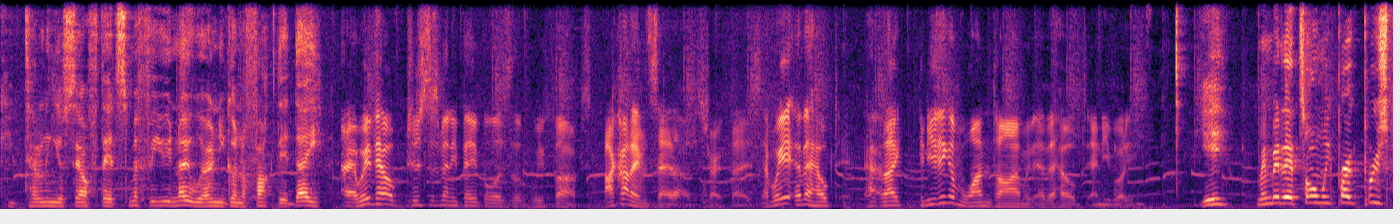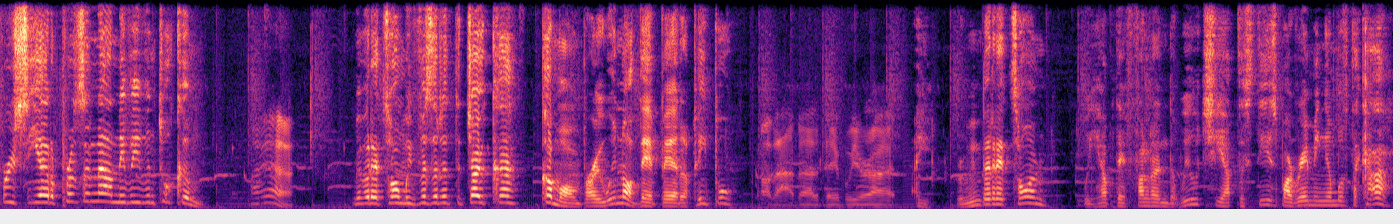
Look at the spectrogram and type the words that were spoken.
Keep telling yourself that, Smithy, you know we're only gonna fuck their day. Hey, we've helped just as many people as we fucked. I can't even say that with a straight face. Have we ever helped? Like, can you think of one time we've ever helped anybody? Yeah? Remember that time we broke Bruce Brucey out of prison? I never even took him. Oh yeah, Remember that time we visited the Joker? Come on, bro, we're not that bad of people. not that bad of people. You're right. Hey, remember that time? We helped that fella in the wheelchair up the stairs by ramming him with the car.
